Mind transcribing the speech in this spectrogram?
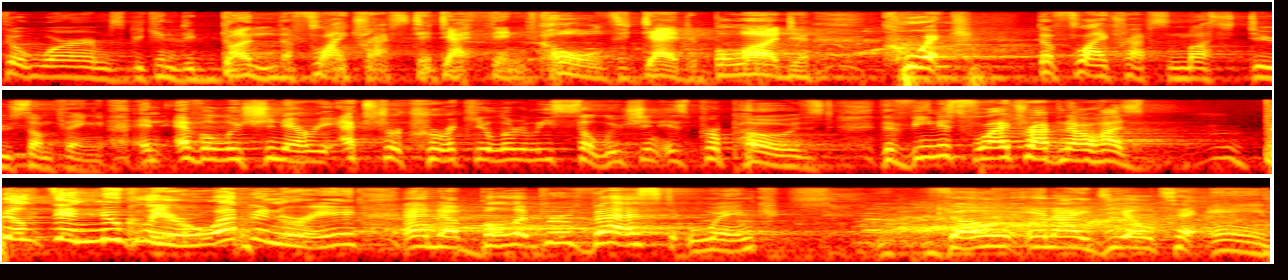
The worms begin to gun the flytraps to death in cold, dead blood. Quick, the flytraps must do something. An evolutionary extracurricularly solution is proposed. The Venus flytrap now has built-in nuclear weaponry and a bulletproof vest, wink. Though unideal to aim,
